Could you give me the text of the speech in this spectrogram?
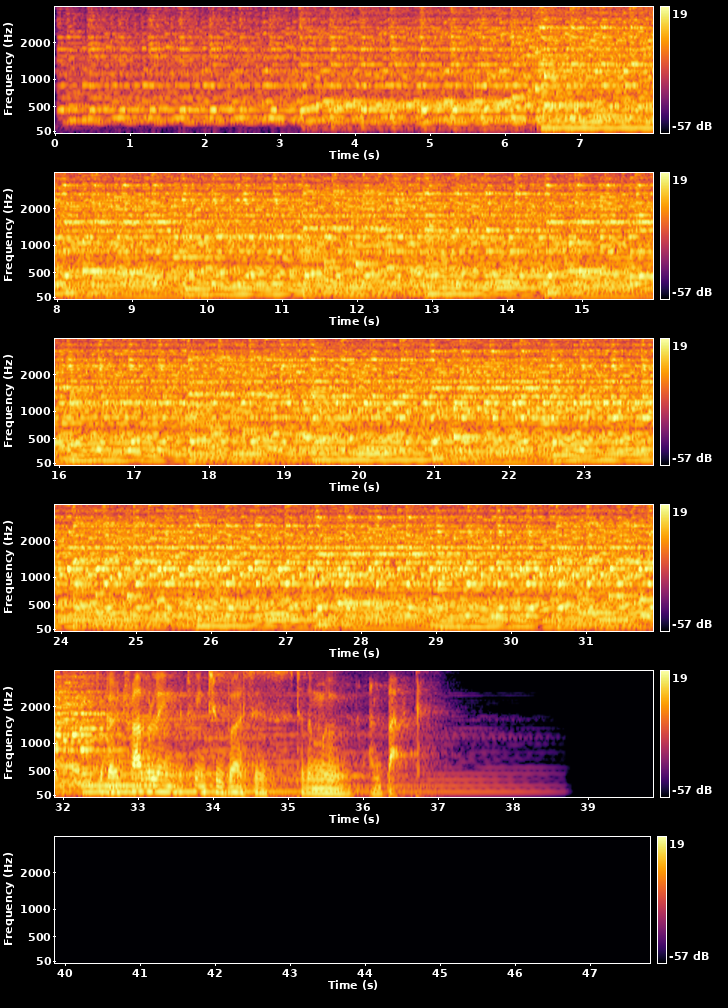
to go travelling between two verses to the moon and back.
